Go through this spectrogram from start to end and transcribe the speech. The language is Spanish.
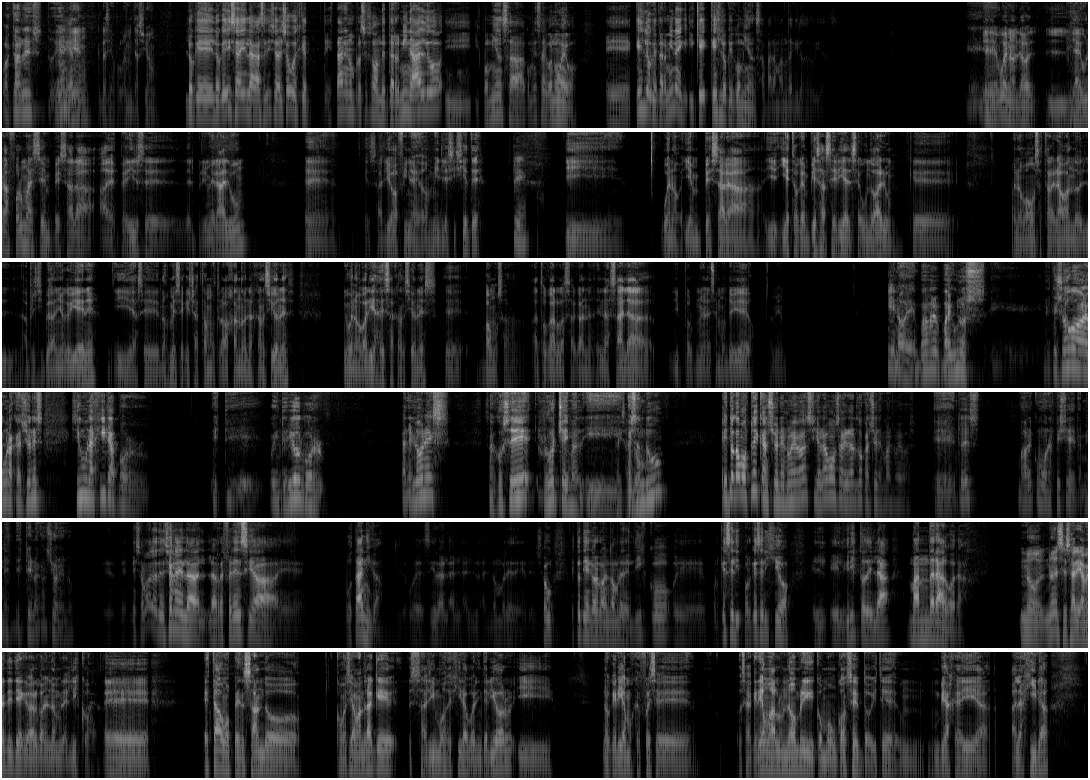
Buenas tardes, ¿todo bien? bien? Bien, gracias por la invitación. Lo que, lo que dice ahí la gacetilla del show es que están en un proceso donde termina algo y, y comienza, comienza algo nuevo. Eh, ¿Qué es lo que termina y, y qué, qué es lo que comienza para Mandrake y los Druidas? Eh, bueno, lo- de alguna forma es empezar a, a despedirse de- del primer álbum, eh, que salió a fines de 2017, Sí. y bueno, y empezar a... Y, y esto que empieza sería el segundo álbum, que bueno, vamos a estar grabando el, a principio del año que viene, y hace unos meses que ya estamos trabajando en las canciones. Y bueno, varias de esas canciones eh, vamos a, a tocarlas acá en la, en la sala y por primera vez en Montevideo también. Sí, no, eh, va a haber algunos. En este show va a haber algunas canciones. Hicimos una gira por. Este, por interior, por Canelones, San José, Rocha y, Mal- y Paysandú. Paysandú. Ahí tocamos tres canciones nuevas y ahora vamos a agregar dos canciones más nuevas. Eh, entonces, va a haber como una especie de también de estreno de canciones, ¿no? Me, me llamaba la atención eh, la, la referencia eh, botánica, decir, al, al- al- al nombre de- del show. ¿Esto tiene que ver con el nombre del disco? Eh, ¿por, qué se, eli- por qué se eligió el, el grito de la mandrágora? No, no necesariamente tiene que ver con el nombre del disco. Eh, estábamos pensando, como decía Mandrake, salimos de gira por el interior y no queríamos que fuese. O sea, queríamos darle un nombre y como un concepto, ¿viste? Un, un viaje ahí a, a la gira.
